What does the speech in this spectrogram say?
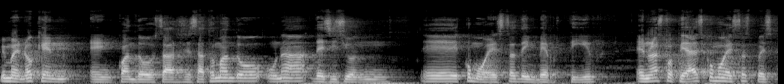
me imagino que en, en cuando se está tomando una decisión eh, como estas de invertir en unas propiedades como estas, pues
